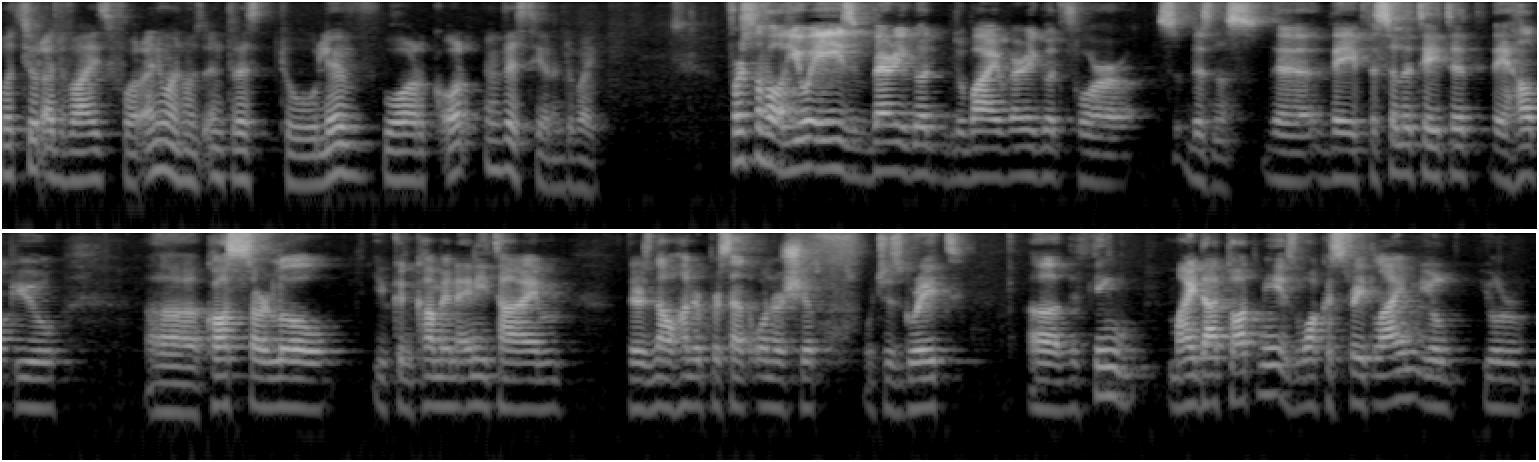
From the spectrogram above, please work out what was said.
what's your advice for anyone who's interested to live, work, or invest here in Dubai? First of all, UAE is very good. Dubai, very good for business. The, they facilitate it. They help you. Uh, costs are low. You can come in anytime. There's now 100% ownership, which is great. Uh, the thing my dad taught me is walk a straight line. You'll you'll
